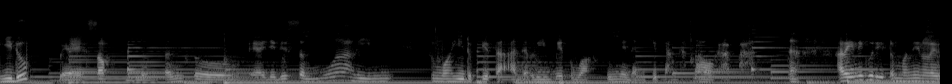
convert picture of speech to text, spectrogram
hidup, besok belum tentu. Ya jadi semua lim semua hidup kita ada limit waktunya dan kita nggak tahu kapan. Nah hari ini gue ditemani oleh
